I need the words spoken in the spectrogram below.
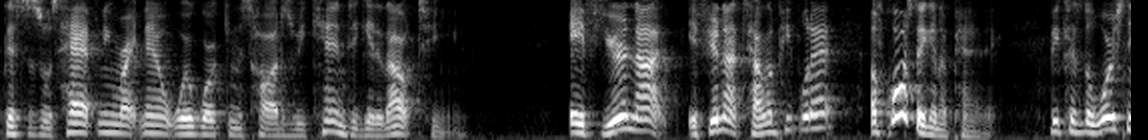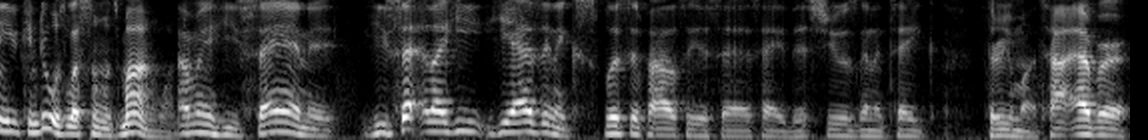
This is what's happening right now. We're working as hard as we can to get it out to you." If you're not if you're not telling people that, of course they're to panic because the worst thing you can do is let someone's mind wander. I mean, he's saying it. He said like he he has an explicit policy that says, "Hey, this shoe is gonna take three months." However,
